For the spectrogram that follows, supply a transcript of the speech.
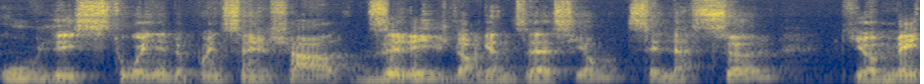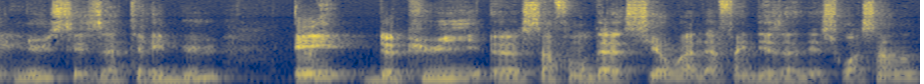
où les citoyens de Pointe-Saint-Charles dirigent l'organisation. C'est la seule qui a maintenu ses attributs. Et depuis euh, sa fondation, à la fin des années 60,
